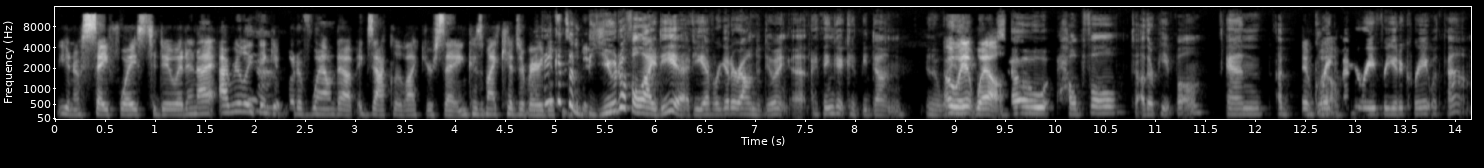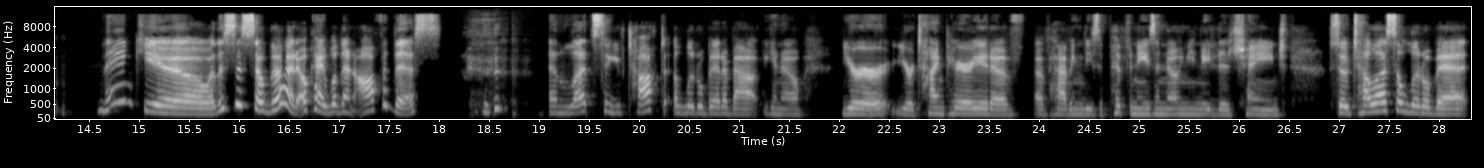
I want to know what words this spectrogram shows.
you know, safe ways to do it. And I, I really yeah. think it would have wound up exactly like you're saying, because my kids are very I think. It's a beautiful idea if you ever get around to doing it. I think it could be done in a way. Oh, it will. So helpful to other people and a it great will. memory for you to create with them. Thank you. This is so good. Okay. Well, then off of this. and let's so you've talked a little bit about you know your your time period of of having these epiphanies and knowing you needed to change. So tell us a little bit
